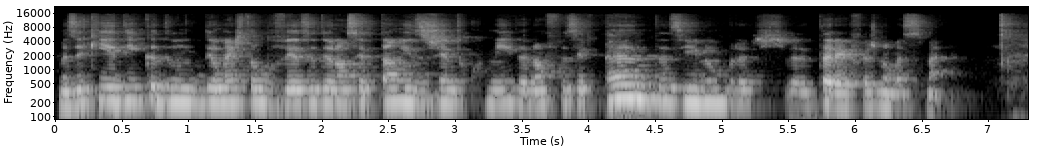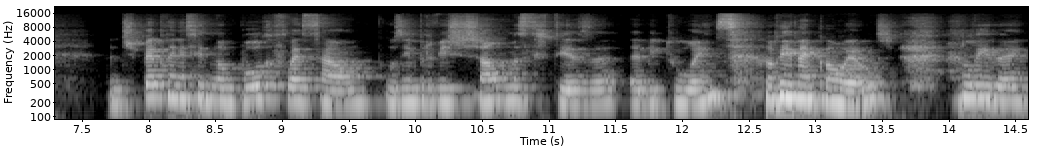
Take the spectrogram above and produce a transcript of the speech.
Mas aqui a dica deu-me esta leveza de eu não ser tão exigente comigo, a não fazer tantas e inúmeras uh, tarefas numa semana. Portanto, espero que tenha sido uma boa reflexão. Os imprevistos são uma certeza, habituem-se, lidem com eles, lidem,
